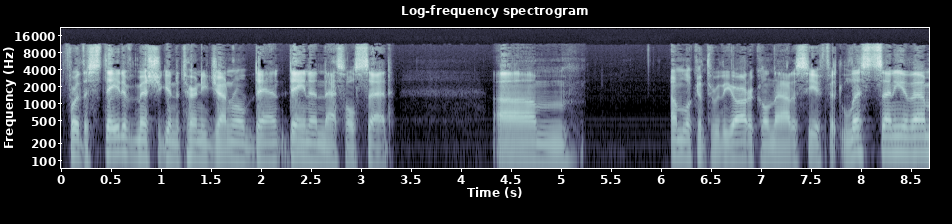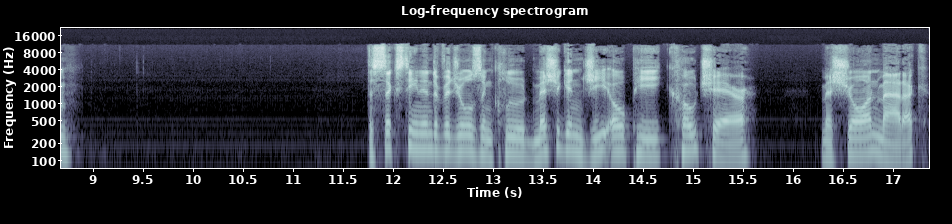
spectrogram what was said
for the state of Michigan. Attorney General Dan- Dana Nessel said. Um, I'm looking through the article now to see if it lists any of them. The 16 individuals include Michigan GOP co chair Meshawn Maddock,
